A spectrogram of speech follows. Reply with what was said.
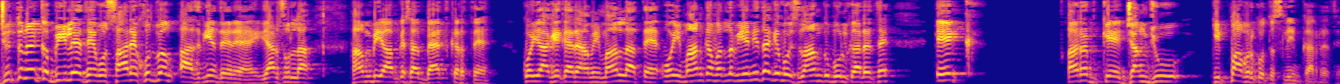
جتنے قبیلے تھے وہ سارے خود حاضریاں دے رہے ہیں۔ یارس اللہ، ہم بھی آپ کے ساتھ بیت کرتے ہیں۔ کوئی آگے کہہ رہے ہیں ہم ایمان لاتے ہیں۔ وہ ایمان کا مطلب یہ نہیں تھا کہ وہ اسلام قبول کر رہے تھے۔ ایک عرب کے جنگجو کی پاور کو تسلیم کر رہے تھے۔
